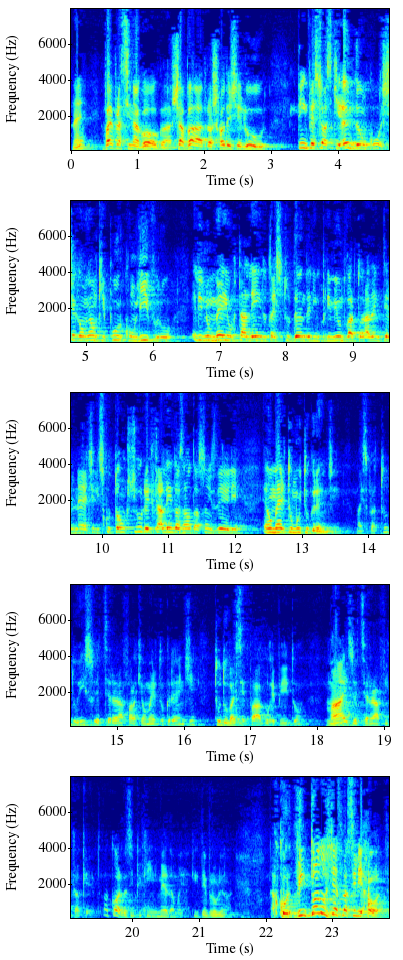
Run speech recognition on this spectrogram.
né? vai para a sinagoga, Shabbat, Rosh Chodesh Elul, tem pessoas que andam, chegam em Yom Kippur com um livro, ele no meio está lendo, está estudando, ele imprimiu um Dvar da internet, ele escutou um shur, ele está lendo as anotações dele, é um mérito muito grande. Mas para tudo isso, o Yetzirará fala que é um mérito grande, tudo vai ser pago, repito, mas o Yetzirará fica quieto. Acorda assim, pouquinho e meia da manhã, o que, que tem problema? Acorda, vem todos os dias para Silihot.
